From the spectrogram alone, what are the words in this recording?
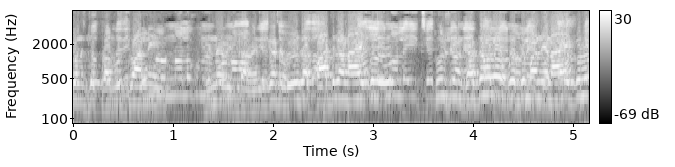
నుంచి ప్రభుత్వాన్ని విన్నవిస్తాం ఎందుకంటే వివిధ పార్టీల నాయకులు చూసిన గతంలో కొద్దిమంది నాయకులు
